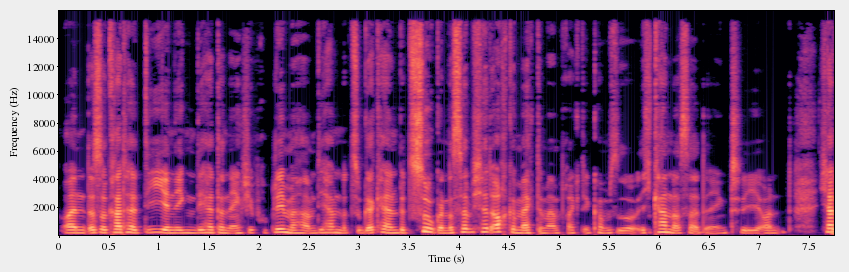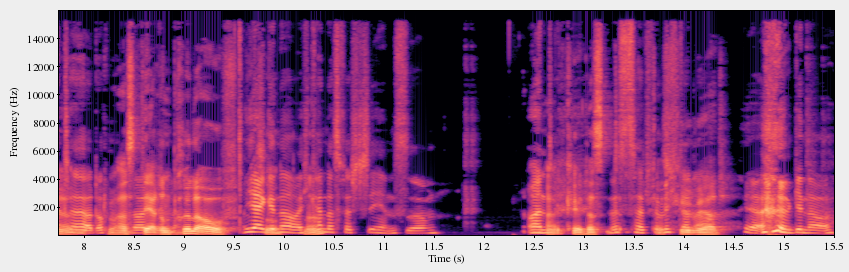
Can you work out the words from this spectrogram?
Und also gerade halt diejenigen, die halt dann irgendwie Probleme haben, die haben dazu gar keinen Bezug. Und das habe ich halt auch gemerkt in meinem Praktikum. So, ich kann das halt irgendwie. Und ich hatte ja, halt auch. Du hast Leute, deren Brille auf. Ja, so, genau. Ich ne? kann das verstehen. So. Und okay, das, das ist halt für mich viel wert. Auch, ja, genau.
